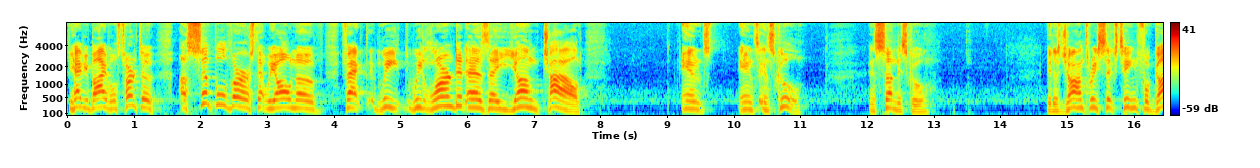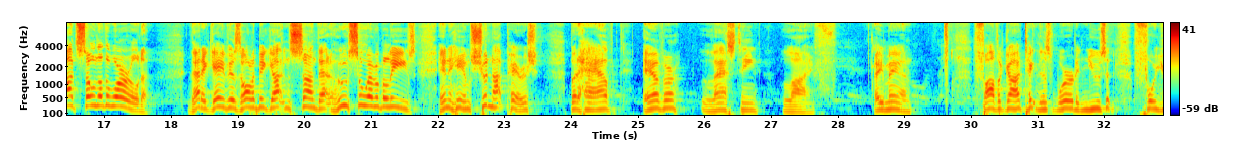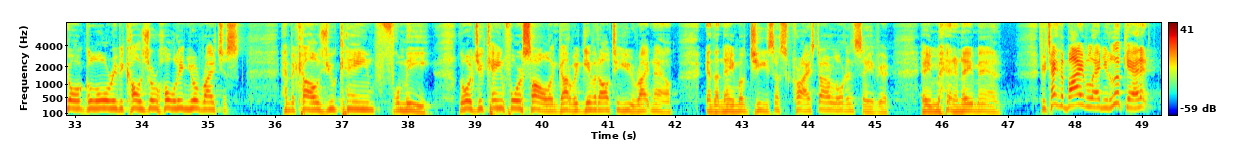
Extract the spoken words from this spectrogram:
If you have your Bibles, turn to a simple verse that we all know. In fact, we, we learned it as a young child in, in, in school, in Sunday school. It is John 3:16, "For God so loved the world that he gave his only begotten son that whosoever believes in him should not perish but have everlasting life." Amen. Father God, take this word and use it for your glory because you're holy and you're righteous. And because you came for me. Lord, you came for us all. And God, we give it all to you right now. In the name of Jesus Christ, our Lord and Savior. Amen and amen. If you take the Bible and you look at it,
